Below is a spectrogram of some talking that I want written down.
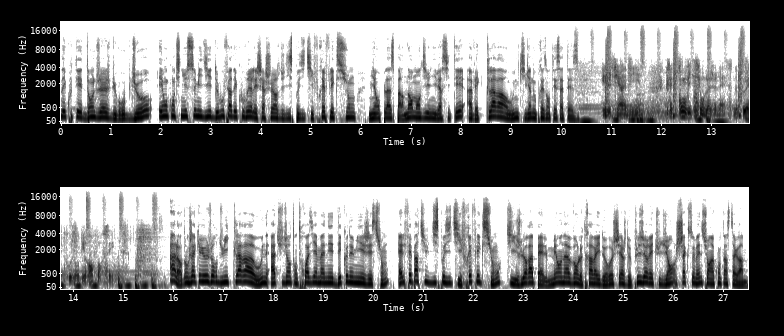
D'écouter Don't Judge du groupe Joe et on continue ce midi de vous faire découvrir les chercheurs du dispositif Réflexion mis en place par Normandie Université avec Clara Aoun qui vient nous présenter sa thèse. Et je tiens à dire que cette conviction de la jeunesse ne peut être aujourd'hui renforcée alors, donc j'accueille aujourd'hui Clara Aoun, étudiante en troisième année d'économie et gestion. Elle fait partie du dispositif Réflexion, qui, je le rappelle, met en avant le travail de recherche de plusieurs étudiants chaque semaine sur un compte Instagram.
